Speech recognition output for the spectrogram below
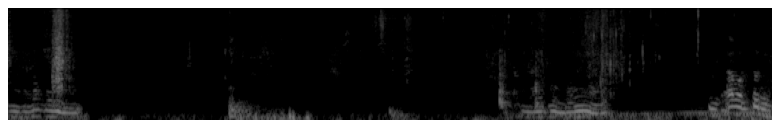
นี่มันต้องเป็นอย่างนี้ไหนหุ่นตรงนี้ไหนเอามันตัวนี้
